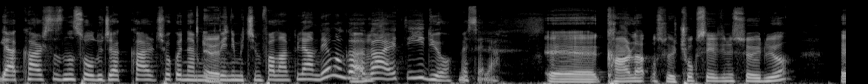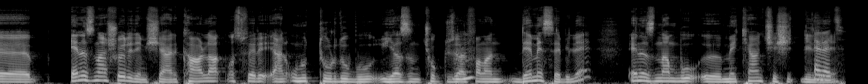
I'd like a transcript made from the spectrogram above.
ya karsız nasıl olacak kar çok önemli Evet. benim için falan filan diye ama ga- gayet iyi diyor mesela. Ee, karlı atmosferi çok sevdiğini söylüyor. Ee, en azından şöyle demiş yani karlı atmosferi yani unutturdu bu yazın çok güzel falan demese bile en azından bu e, mekan çeşitliliği Evet.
